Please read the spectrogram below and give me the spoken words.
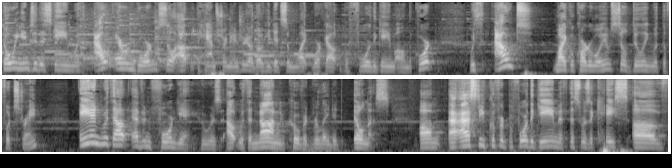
going into this game without Aaron Gordon, still out with the hamstring injury, although he did some light workout before the game on the court. Without Michael Carter Williams, still dealing with the foot strain. And without Evan Fournier, who was out with a non COVID related illness. Um, I asked Steve Clifford before the game if this was a case of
